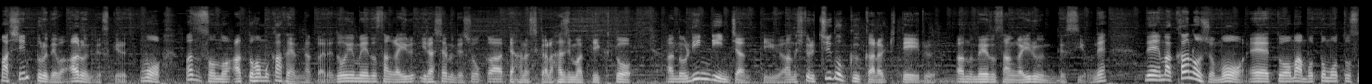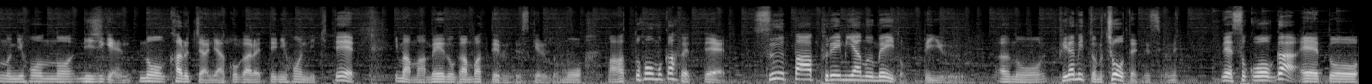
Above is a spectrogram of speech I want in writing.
まあシンプルではあるんですけれども、まずそのアットホームカフェの中でどういうメイドさんがいらっしゃるんでしょうかって話から始まっていくと、あの、リンリンちゃんっていう、あの一人中国から来ている、あのメイドさんがいるんですよね。で、まあ彼女も、えっ、ー、と、まあもともとその日本の二次元のカルチャーに憧れて日本に来て、今まあメイド頑張ってるんですけれども、まあ、アットホームカフェって、スーパープレミアムメイドっていう、あの、ピラミッドの頂点ですよね。で、そこが、えっ、ー、と、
